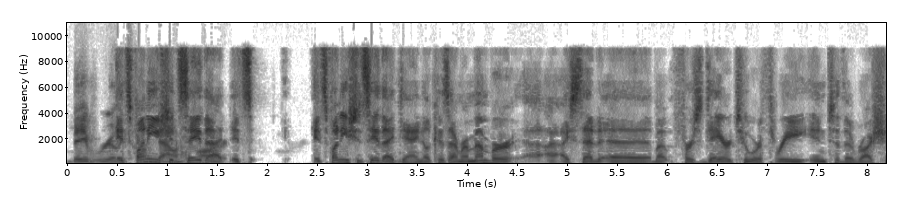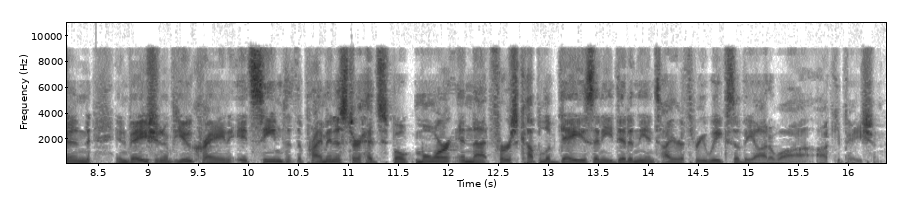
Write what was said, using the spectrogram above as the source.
They've really. It's funny you should say hard. that. It's it's funny you should say that, Daniel, because I remember uh, I said uh, first day or two or three into the Russian invasion of Ukraine, it seemed that the prime minister had spoke more in that first couple of days than he did in the entire three weeks of the Ottawa occupation.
